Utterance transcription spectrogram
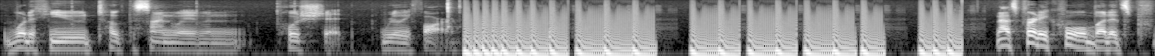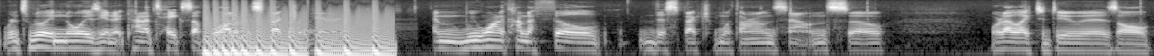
what if you took the sine wave and pushed it really far? That's pretty cool, but it's it's really noisy and it kind of takes up a lot of the spectrum here. And we want to kind of fill this spectrum with our own sounds. So what I like to do is I'll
